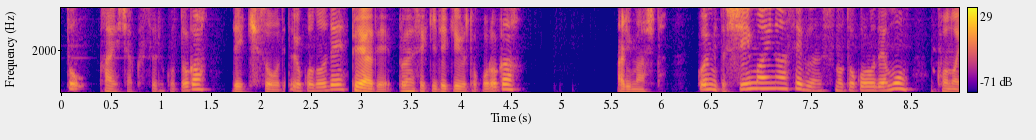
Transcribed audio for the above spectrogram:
と解釈することができそうでということでペアで分析できるところがありました。これ見ると c マイナーセブンスのところでもこの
